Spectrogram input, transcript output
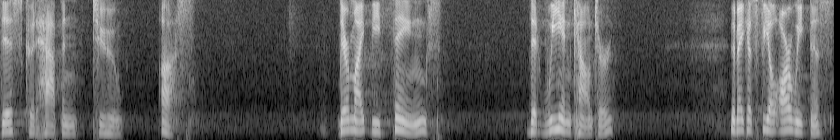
this could happen to us. There might be things that we encounter that make us feel our weakness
